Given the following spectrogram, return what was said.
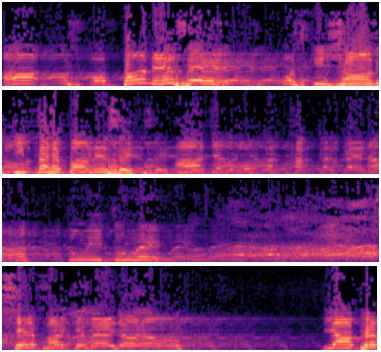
آ اس کو پانے سے، اس کی شان کی تہ پانے سے۔ آج ہو کر تھک کر کہنا تو ہی تو ہے۔ سر پھڑ کے بہ جانا یا پھر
